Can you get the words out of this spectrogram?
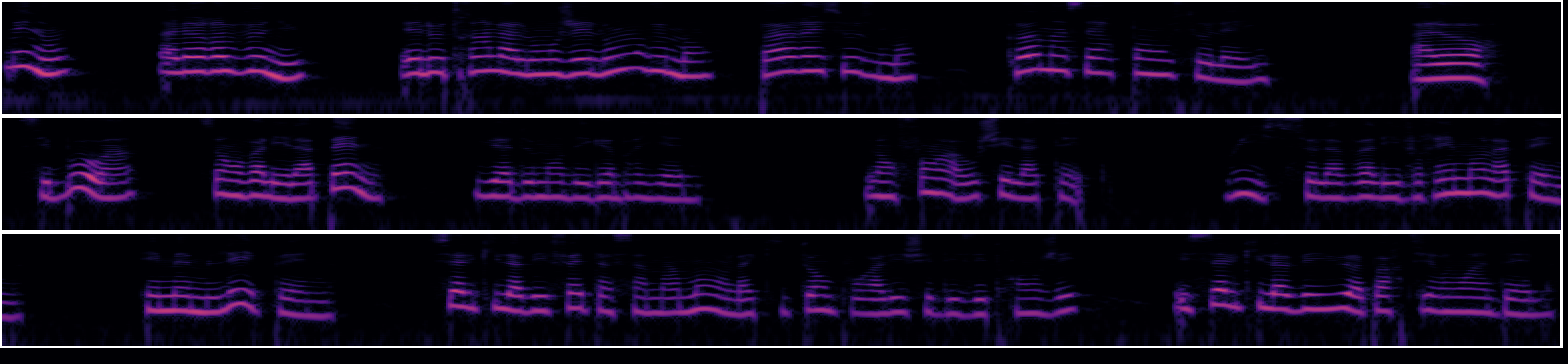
Mais non, elle est revenue, et le train l'a longée longuement, paresseusement, comme un serpent au soleil. Alors, c'est beau, hein? Ça en valait la peine lui a demandé Gabriel. L'enfant a hoché la tête. Oui, cela valait vraiment la peine. Et même les peines. Celles qu'il avait faites à sa maman en la quittant pour aller chez des étrangers, et celles qu'il avait eues à partir loin d'elle.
